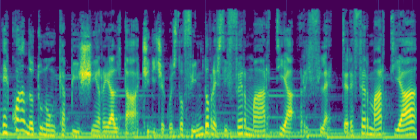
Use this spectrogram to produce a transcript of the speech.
E quando tu non capisci, in realtà, ci dice questo film, dovresti fermarti a riflettere, fermarti a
